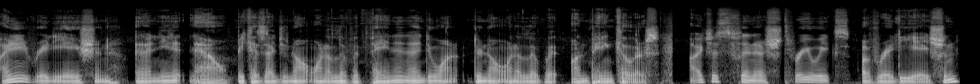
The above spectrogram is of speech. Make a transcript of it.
I need radiation and I need it now because I do not want to live with pain and I do want do not want to live with on painkillers. I just finished three weeks of radiation.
